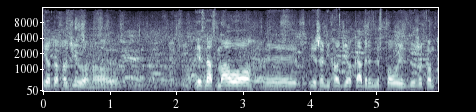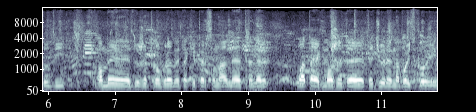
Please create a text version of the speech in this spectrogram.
i o to chodziło. No. Jest nas mało, jeżeli chodzi o kadrę zespołu, jest dużo kontuzji, mamy duże problemy takie personalne, trener łata jak może te, te dziury na boisku i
